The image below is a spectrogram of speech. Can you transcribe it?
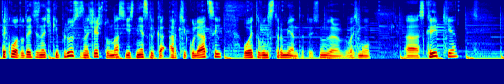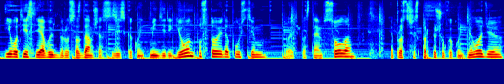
Так вот, вот эти значки плюс означают, что у нас есть несколько артикуляций у этого инструмента. То есть, ну, возьму а, скрипки, и вот если я выберу, создам сейчас здесь какой-нибудь MIDI-регион пустой, допустим. Давайте поставим в соло. Я просто сейчас пропишу какую-нибудь мелодию.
